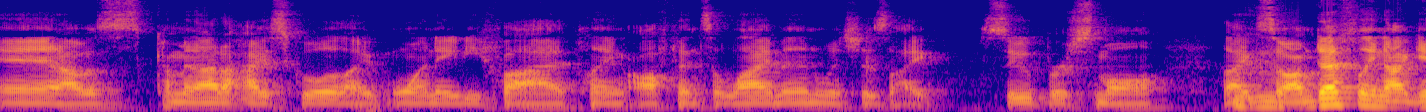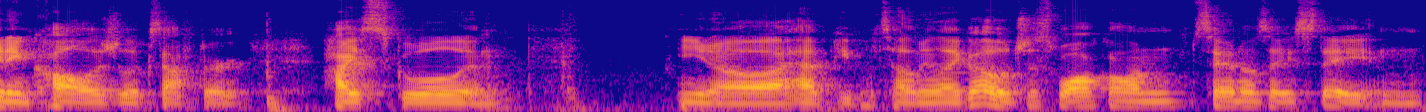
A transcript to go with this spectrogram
and I was coming out of high school like one eighty five, playing offensive lineman, which is like super small. Like so, I'm definitely not getting college looks after high school, and you know I had people tell me like, oh, just walk on San Jose State, and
